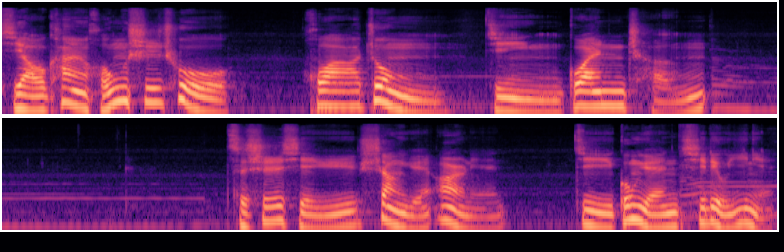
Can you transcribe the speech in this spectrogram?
晓看红湿处，花重锦官城。此诗写于上元二年，即公元七六一年。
